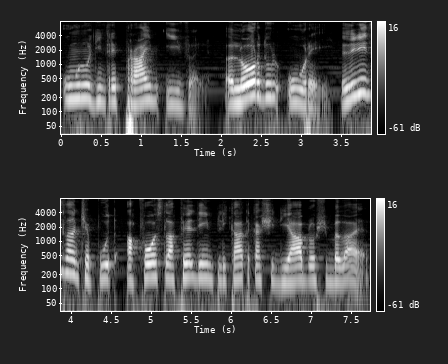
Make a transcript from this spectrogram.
unul dintre Prime Evil, Lordul Urei. Lilith la început a fost la fel de implicată ca și Diablo și Belial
